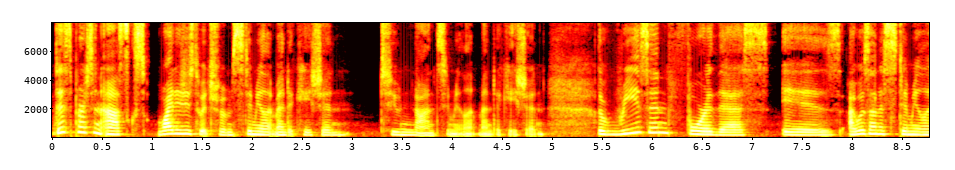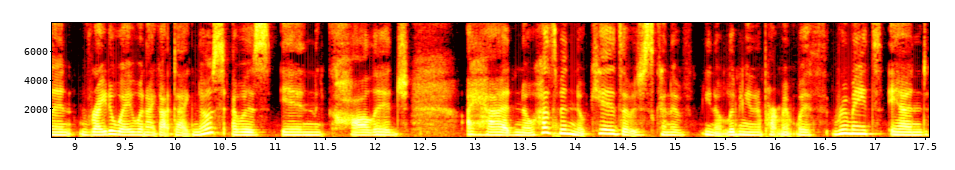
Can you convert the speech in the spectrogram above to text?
This person asks, why did you switch from stimulant medication to non stimulant medication. The reason for this is I was on a stimulant right away when I got diagnosed. I was in college. I had no husband, no kids. I was just kind of, you know, living in an apartment with roommates. And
